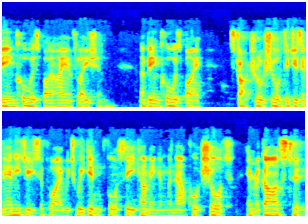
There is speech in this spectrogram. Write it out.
being caused by high inflation and being caused by structural shortages in energy supply, which we didn't foresee coming and we're now caught short in regards to,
